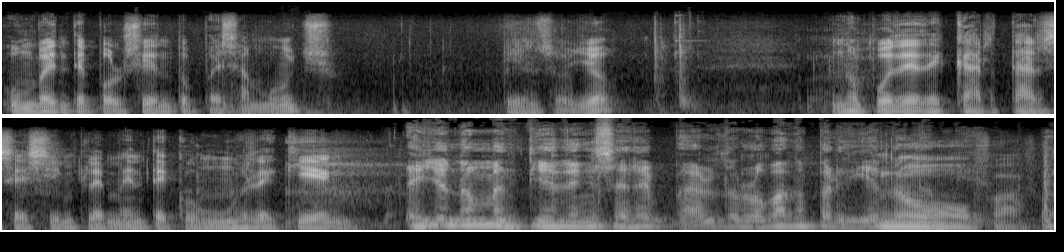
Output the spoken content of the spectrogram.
un 20% pesa mucho, pienso yo. No puede descartarse simplemente con un requiem. Ellos no mantienen ese respaldo, lo van perdiendo. No, Fafa.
